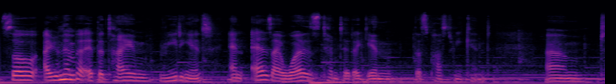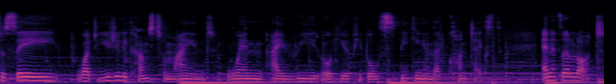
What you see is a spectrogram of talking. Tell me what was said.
So I remember at the time reading it, and as I was tempted again this past weekend um, to say what usually comes to mind when I read or hear people speaking in that context. And it's a lot.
